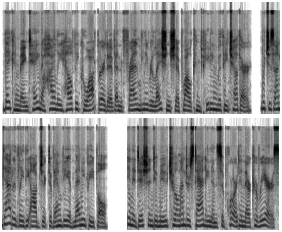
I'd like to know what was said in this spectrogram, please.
They can maintain a highly healthy cooperative and friendly relationship while competing with each other, which is undoubtedly the object of envy of many people. In addition to mutual understanding and support in their careers,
